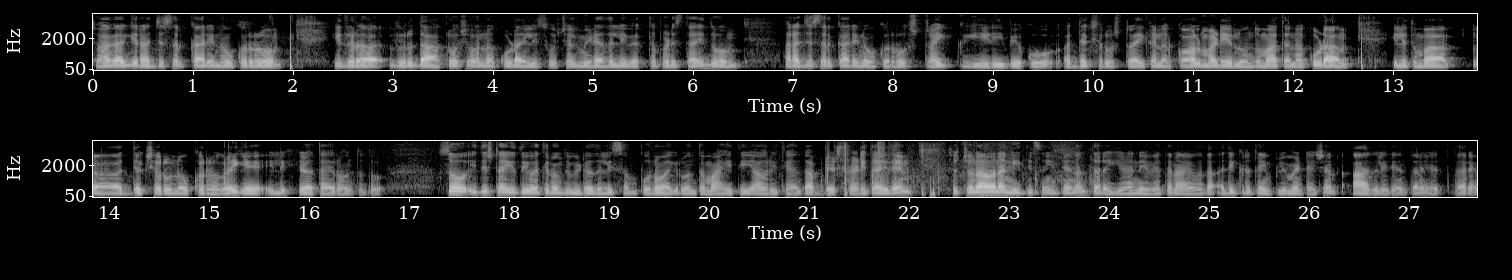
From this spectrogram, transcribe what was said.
ಸೊ ಹಾಗಾಗಿ ರಾಜ್ಯ ಸರ್ಕಾರಿ ನೌಕರರು ಇದರ ವಿರುದ್ಧ ಆಕ್ರೋಶವನ್ನು ಕೂಡ ಇಲ್ಲಿ ಸೋಷಿಯಲ್ ಮೀಡಿಯಾದಲ್ಲಿ ವ್ಯಕ್ತಪಡಿಸ್ತಾ ಇದ್ದು ರಾಜ್ಯ ಸರ್ಕಾರಿ ನೌಕರರು ಸ್ಟ್ರೈಕ್ ಹಿಡಿಬೇಕು. ಅಧ್ಯಕ್ಷರು ಸ್ಟ್ರೈಕ್ ಅನ್ನ ಕಾಲ್ ಮಾಡಿ ಅನ್ನೋ ಒಂದು ಮಾತನ್ನ ಕೂಡ ಇಲ್ಲಿ ತುಂಬಾ ಅಧ್ಯಕ್ಷರು, ನೌಕರರುಗಳಿಗೆ ಇಲ್ಲಿ ಹೇಳ್ತಾ ಇರುವಂಥದ್ದು ಸೊ ಇದಿಷ್ಟಾಗಿತ್ತು ಇವತ್ತಿನ ಒಂದು ವಿಡಿಯೋದಲ್ಲಿ ಸಂಪೂರ್ಣವಾಗಿರುವಂಥ ಮಾಹಿತಿ ಯಾವ ರೀತಿಯಾದಂಥ ಅಪ್ಡೇಟ್ಸ್ ನಡೀತಾ ಇದೆ. ಸೊ ಚುನಾವಣಾ ನೀತಿ ಸಂಹಿತೆಯ ನಂತರ ಏಳನೇ ವೇತನ ಆಯೋಗದ ಅಧಿಕೃತ ಇಂಪ್ಲಿಮೆಂಟೇಷನ್ ಆಗಲಿದೆ ಅಂತಾನೆ ಹೇಳ್ತಿದ್ದಾರೆ.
